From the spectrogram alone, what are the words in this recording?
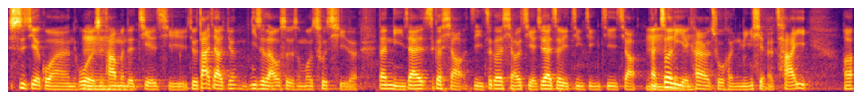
世界观或者是他们的阶级，就大家就一只老鼠有什么出奇的？但你在这个小你这个小姐就在这里斤斤计较，那这里也看得出很明显的差异。啊，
